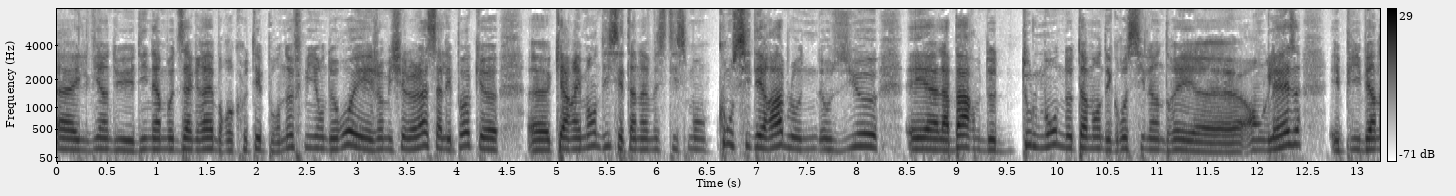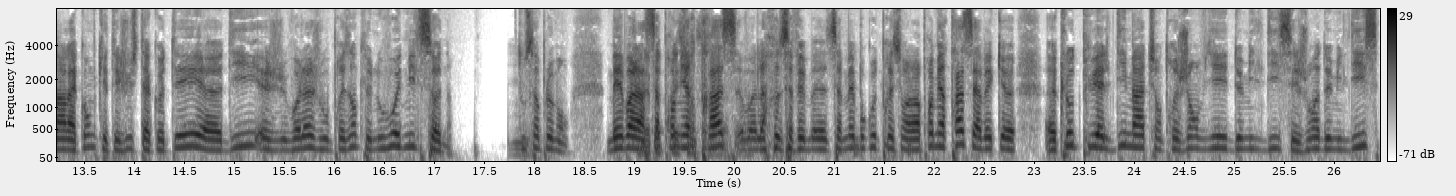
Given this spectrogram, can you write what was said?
Euh, il vient du Dynamo de Zagreb, recruté pour 9 millions d'euros. Et Jean-Michel Aulas, à l'époque, carrément dit c'est un investissement considérable aux, yeux et à la barbe de tout le monde, notamment des grosses cylindrées euh, anglaises. Et puis Bernard Lacombe, qui était juste à côté, euh, dit voilà, je vous présente le nouveau Edmilson. Tout simplement. Mais voilà, sa première pression, trace, ça, voilà, ça fait, ça met beaucoup de pression. Alors la première trace, c'est avec euh, euh, Claude Puel, 10 matchs entre janvier 2010 et juin 2010.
